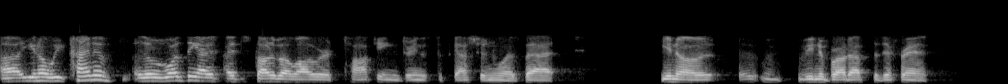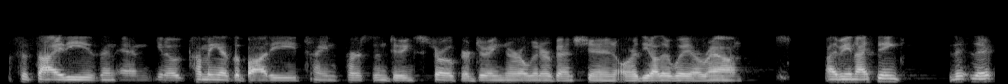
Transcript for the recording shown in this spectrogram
Uh, you know, we kind of the one thing I, I just thought about while we were talking during this discussion was that, you know, Venu brought up the different societies and and you know coming as a body trained person doing stroke or doing neural intervention or the other way around. I mean, I think there.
